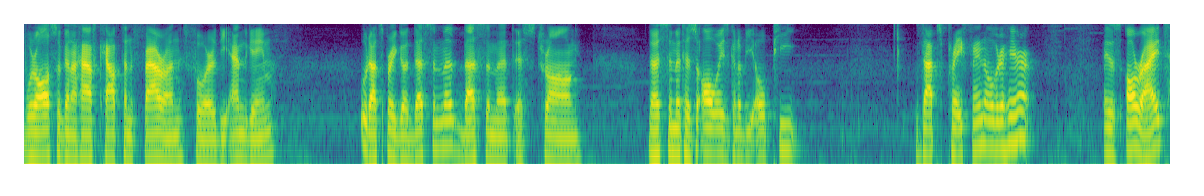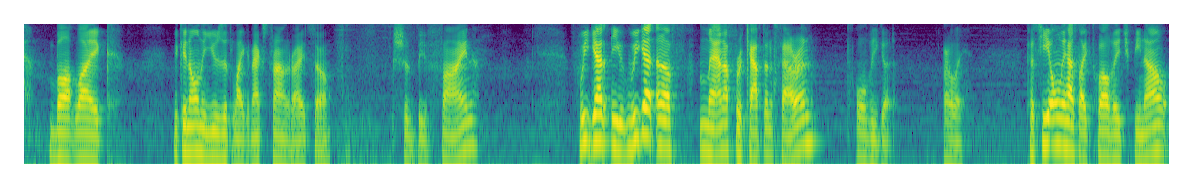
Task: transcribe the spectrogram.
We're also gonna have Captain Farron for the end game. Ooh, that's pretty good. Decimate, Decimate is strong. Decimate is always gonna be OP. Zap Sprayfin over here is alright, but like we can only use it like next round, right? So should be fine. If we get if we get enough mana for Captain Farron, we'll be good early. Because he only has like 12 HP now.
